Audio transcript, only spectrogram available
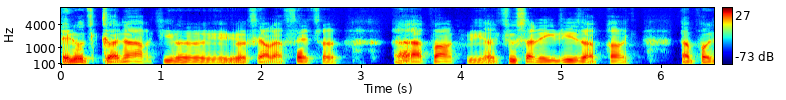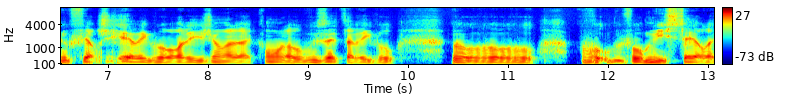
Et l'autre connard qui veut, faire la fête euh, à Pâques, tous à l'église à Pâques à pas nous faire chier avec vos religions à la con, là où vous êtes avec vos, vos, vos, mystères, là,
